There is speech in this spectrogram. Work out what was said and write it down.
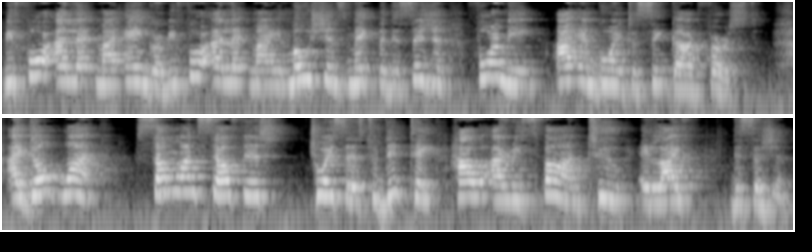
Before I let my anger, before I let my emotions make the decision for me, I am going to seek God first. I don't want someone's selfish choices to dictate how I respond to a life decision.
